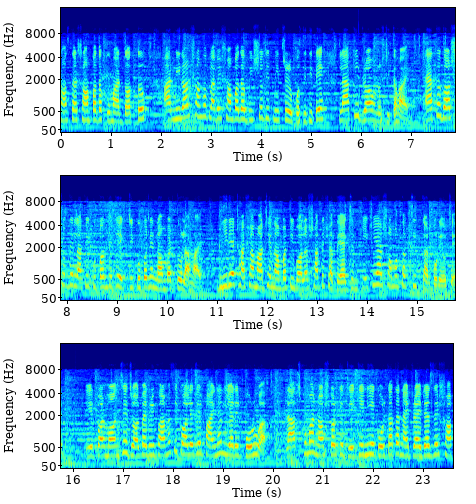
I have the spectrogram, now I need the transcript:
সংস্থার সম্পাদক কুমার দত্ত আর মিলন সংঘ ক্লাবের সম্পাদক বিশ্বজিৎ মিত্রের উপস্থিতিতে লাকি ড্র অনুষ্ঠিত হয়। এত দর্শকদের লাকি কুপন থেকে একটি কুপনের নাম্বার তোলা হয়। ভিড়ে ঠাসা মাঠে নাম্বারটি বলার সাথে সাথে একজন কেকেআর সমর্থক চিৎকার করে ওঠেন। এরপর মঞ্চে জলপাইগুড়ি ফার্মাসি কলেজের ফাইনাল ইয়ারের পড়ুয়া রাজকুমার নস্করকে ডেকে নিয়ে কলকাতা নাইট রাইডার্সের সব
